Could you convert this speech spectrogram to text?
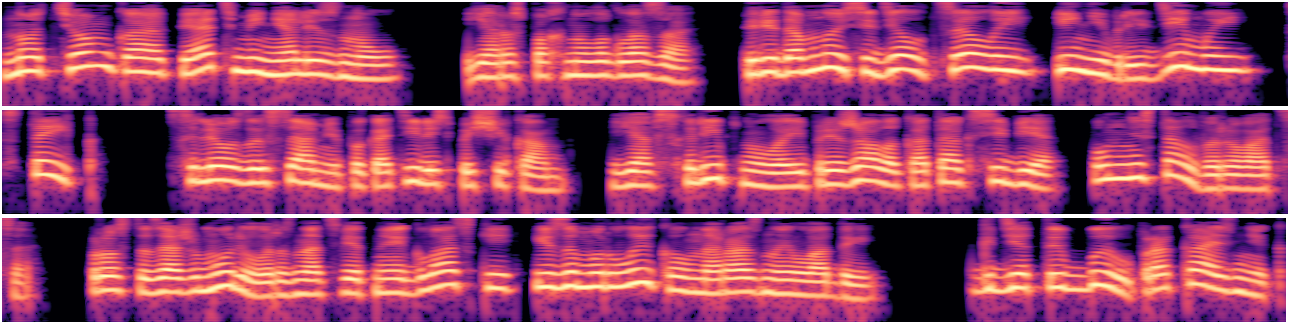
но Тёмка опять меня лизнул. Я распахнула глаза. Передо мной сидел целый и невредимый стейк. Слезы сами покатились по щекам. Я всхлипнула и прижала кота к себе. Он не стал вырываться, просто зажмурил разноцветные глазки и замурлыкал на разные лады. «Где ты был, проказник?»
